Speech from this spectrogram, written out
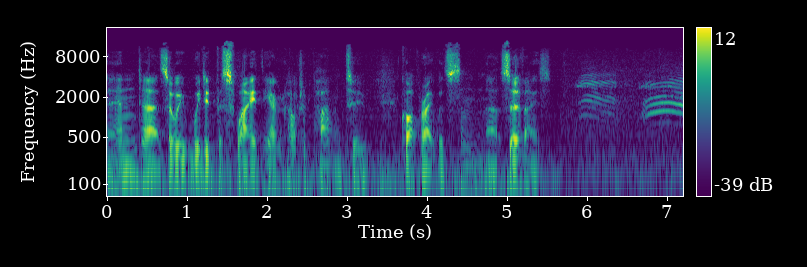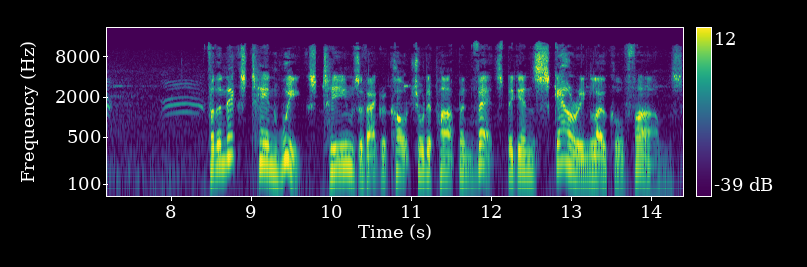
And uh, so we, we did persuade the Agriculture Department to cooperate with some uh, surveys. For the next 10 weeks, teams of Agricultural Department vets began scouring local farms,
